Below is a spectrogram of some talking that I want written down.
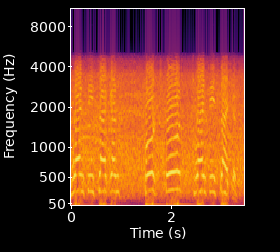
20 seconds. Court four, 20 seconds.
